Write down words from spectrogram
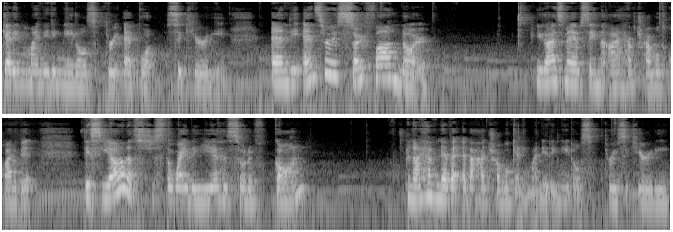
getting my knitting needles through airport security. And the answer is so far no. You guys may have seen that I have traveled quite a bit this year. That's just the way the year has sort of gone. And I have never ever had trouble getting my knitting needles through security,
